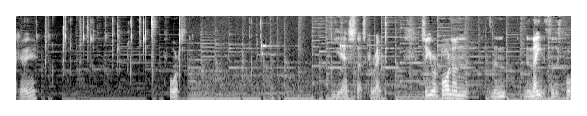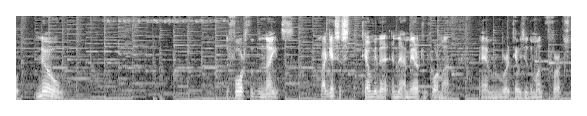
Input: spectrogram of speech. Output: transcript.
okay. Fourth. Yes, that's correct. So you were born on the the ninth of the fourth. No. The fourth of the ninth. I guess it's tell me that in the American format, um, where it tells you the month first.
